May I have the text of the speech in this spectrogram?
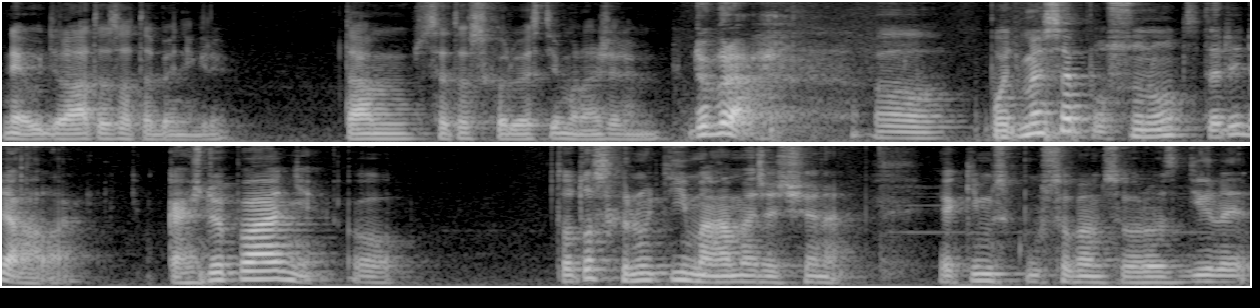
neudělá to za tebe nikdy. Tam se to shoduje s tím manažerem. Dobrá, uh, pojďme se posunout tedy dále. Každopádně, uh, toto schrnutí máme řečené jakým způsobem jsou rozdíly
